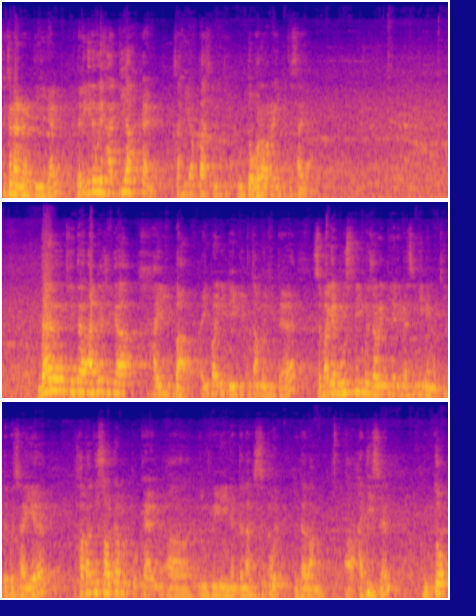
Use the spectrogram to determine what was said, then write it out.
tekanan darah tinggi kan. Jadi kita boleh hadiahkan Sahia Plus untuk, untuk orang-orang yang kita sayang. Dan kita ada juga Haiba. Haiba ni baby pertama kita. Sebagai Muslim majoriti yang dekat sini memang kita percaya Habatus Sauda merupakan uh, ingredient yang telah disebut di dalam uh, hadis kan untuk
